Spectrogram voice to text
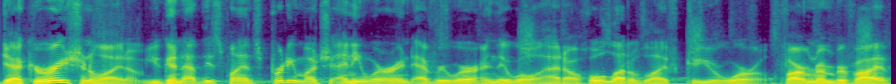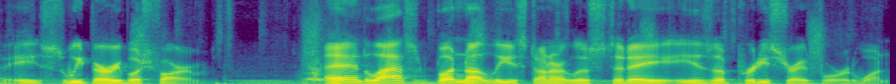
decorational item. You can have these plants pretty much anywhere and everywhere, and they will add a whole lot of life to your world. Farm number 5, a sweet berry bush farm. And last but not least on our list today is a pretty straightforward one.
